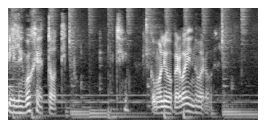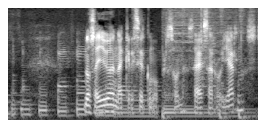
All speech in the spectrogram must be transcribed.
Y el lenguaje de todo tipo. ¿sí? Como digo, verbal y no verbal. Nos ayudan a crecer como personas, a desarrollarnos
